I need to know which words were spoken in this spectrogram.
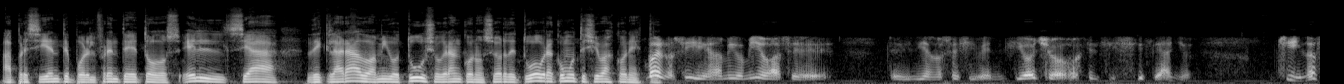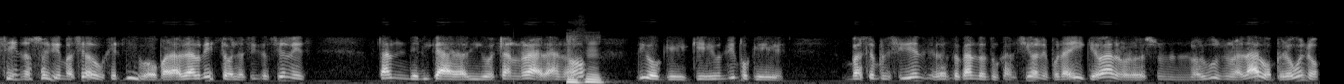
a presidente por el Frente de Todos. Él se ha declarado amigo tuyo, gran conocedor de tu obra. ¿Cómo te llevas con esto? Bueno, sí, amigo mío hace, te diría, no sé si 28 o 27 años. Sí, no sé, no soy demasiado objetivo para hablar de esto, la situación es tan delicada, digo, es tan rara, ¿no? Digo que, que un tipo que va a ser presidente está tocando tus canciones por ahí, qué bárbaro, es un orgullo, un halago, pero bueno,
